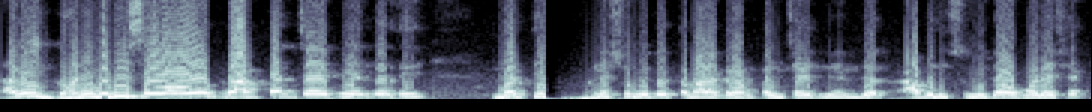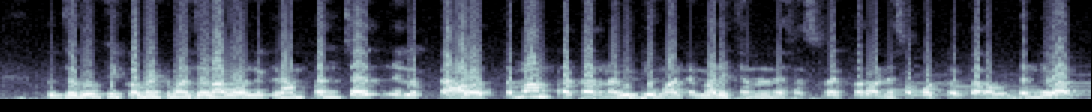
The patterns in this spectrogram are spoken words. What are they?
આવી ઘણી બધી સેવાઓ ગ્રામ પંચાયતની અંદરથી મળતી અને શું મિત્રો તમારા ગ્રામ પંચાયતની અંદર આ બધી સુવિધાઓ મળે છે? તો જરૂરથી કમેન્ટમાં જણાવો અને ગ્રામ પંચાયતને લગતા આવા તમામ પ્રકારના વીડિયો માટે મારી ચેનલને સબસ્ક્રાઇબ કરો અને સપોર્ટ કરતા રહો. ધન્યવાદ.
